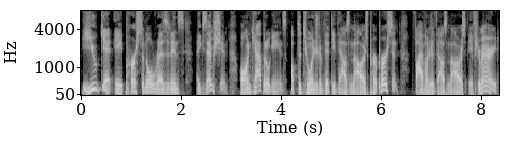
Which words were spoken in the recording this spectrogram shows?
you get a personal residence exemption on capital gains up to $250,000 per person, $500,000 if you're married.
